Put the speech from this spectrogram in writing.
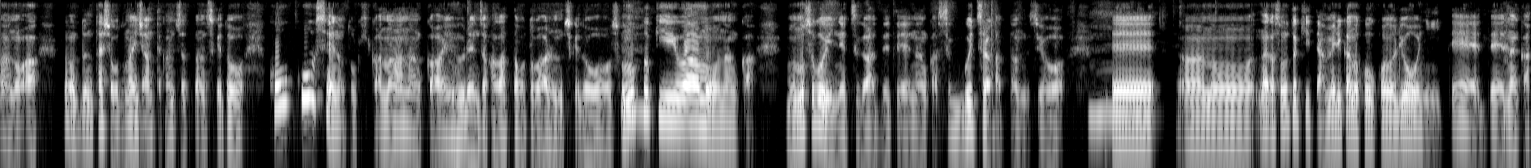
あの、あ、大したことないじゃんって感じだったんですけど、高校生の時かな、なんかインフルエンザかかったことがあるんですけど、その時はもうなんか、ものすごい熱が出て、なんかすっごい辛かったんですよ。で、あの、なんかその時ってアメリカの高校の寮にいて、で、なんか、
